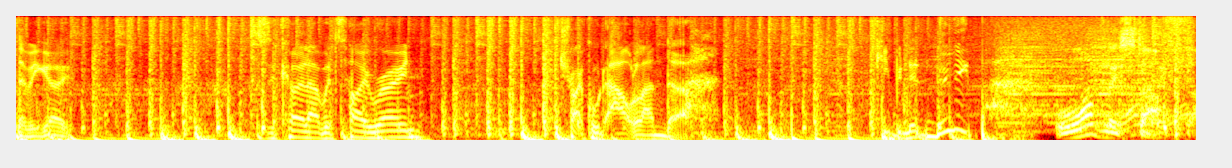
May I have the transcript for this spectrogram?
There we go. This is a collab with Tyrone. Track called Outlander. Keeping it deep. Lovely stuff.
